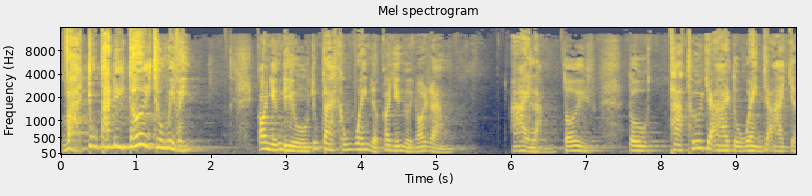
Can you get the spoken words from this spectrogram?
Và chúng ta đi tới, thưa quý vị có những điều chúng ta không quen được. Có những người nói rằng ai làm tôi tôi tha thứ cho ai tôi quen cho ai cho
